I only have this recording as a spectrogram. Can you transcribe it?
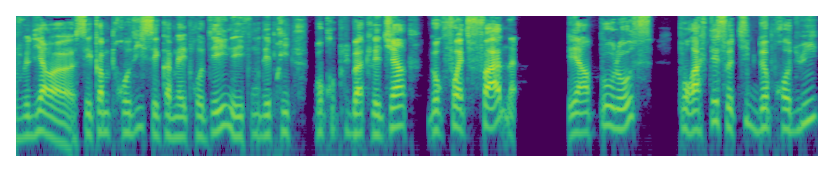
je veux dire, euh, c'est comme Prodi, c'est comme les protéines et ils font des prix beaucoup plus bas que les tiens. Donc, faut être fan et un polos pour acheter ce type de produit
